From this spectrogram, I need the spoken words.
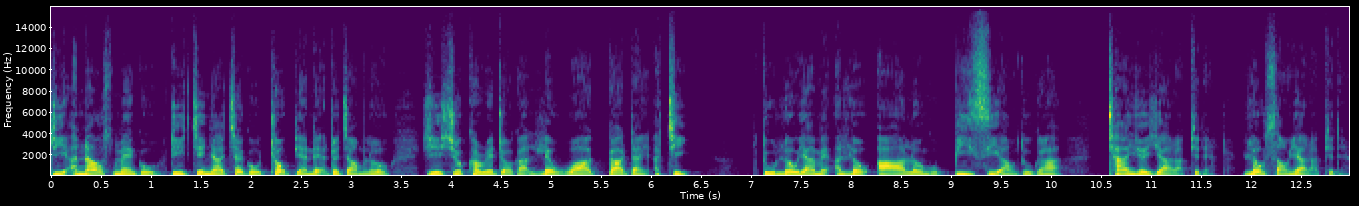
ဒီ announcement ကိုဒီကြေညာချက်ကို ထုတ်ပြန်တဲ့အတွက်ကြောင့်မလို့ယေရှုခရစ်တော်ကလက်ဝါးကားတိုင်အထိသူလုပ်ရမယ့်အလုပ်အားလုံးကိုပြီးစီးအောင်သူကထမ်းရွက်ရတာဖြစ်တယ်လှုပ်ဆောင်ရတာဖြစ်တယ်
